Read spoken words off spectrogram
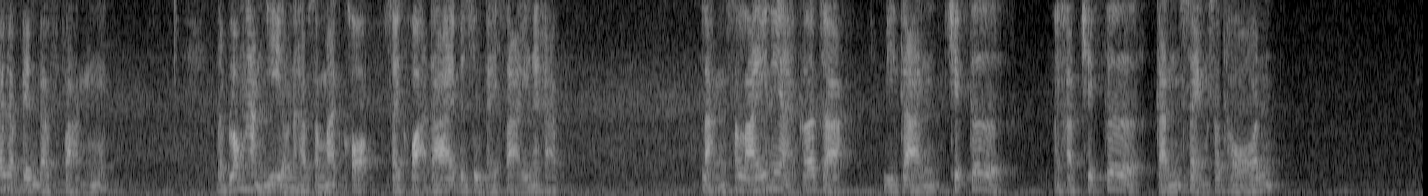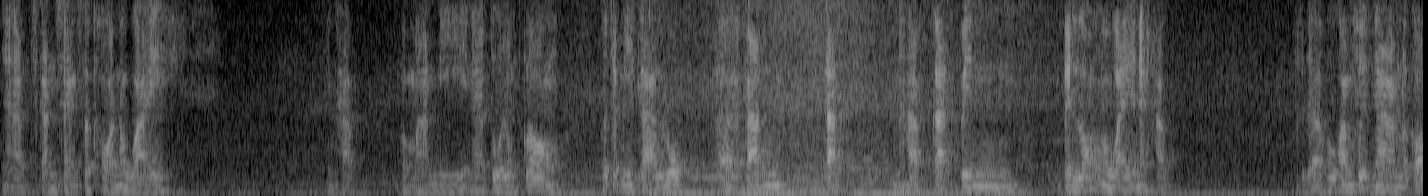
ก็จะเป็นแบบฝัง แบบล่องหางเหี่ยวนะครับ สามารถเคาะซ้ายขวาได้เป็นศูนย์ในไซส์นะครับ หลังสไลด์เนี่ยก็จะมีการเช็คเกอร์นะครับเช็คเกอร์กันแสงสะท้อนนะครับกันแสงสะท้อนเอาไว้นะครับประมาณนี้นะตัวลำกล้องก็จะมีการลบเอ่อการกัดนะครับกัดเป็นเป็นร่องเอาไว้นะครับอาจจะเพื่อความสวยงามแล้วก็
